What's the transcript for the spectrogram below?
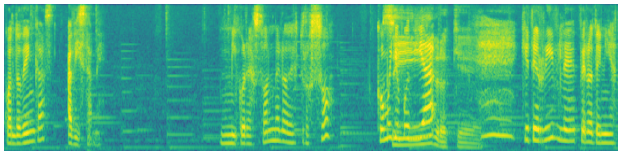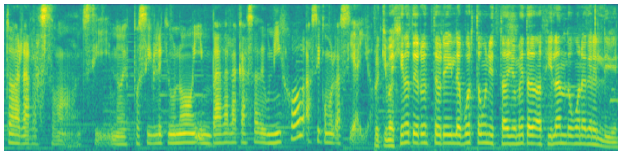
cuando vengas, avísame. Mi corazón me lo destrozó. ¿Cómo yo Sí, podía? pero es que. Qué terrible, pero tenías toda la razón. Sí, no es posible que uno invada la casa de un hijo así como lo hacía yo. Porque imagínate repente abrir la puerta, weón, y estaba yo meta afilando, weón, acá en el living.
